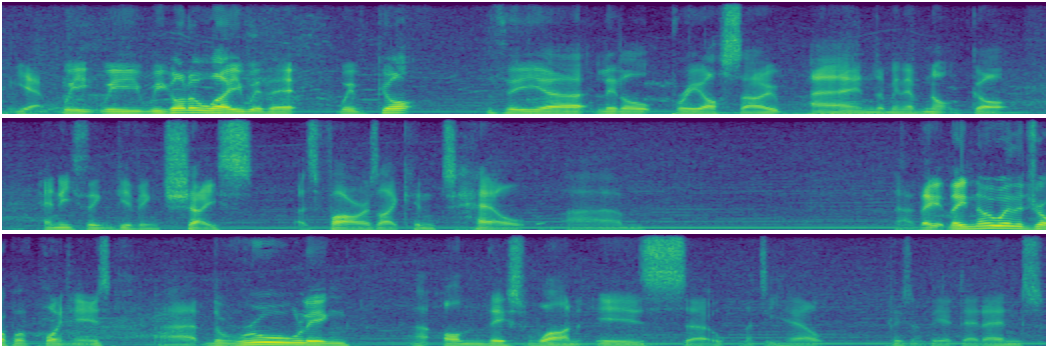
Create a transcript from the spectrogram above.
yeah, we, we, we got away with it. We've got the uh, little Brioso, and I mean, they've not got anything giving chase as far as I can tell. Um, now, they, they know where the drop-off point is. Uh, the ruling uh, on this one is... Uh, oh, bloody hell. Please don't be a dead end.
